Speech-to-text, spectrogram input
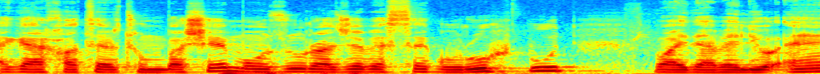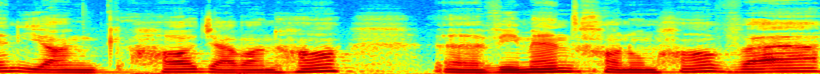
اگر خاطرتون باشه موضوع راجع به سه گروه بود. YWN یانگ ها جوان ها ویمند خانوم ها و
